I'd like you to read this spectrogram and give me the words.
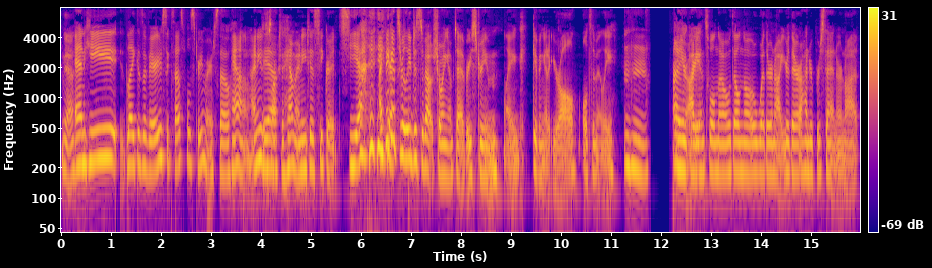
Yeah. and he like is a very successful streamer. So yeah. I need to Yeah. talk to him. I need his secrets. yeah, I think it's really just about showing up to every stream, like giving it your all ultimately. Mm-hmm. And your audience will know, they'll know whether or not you're there 100% or not.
